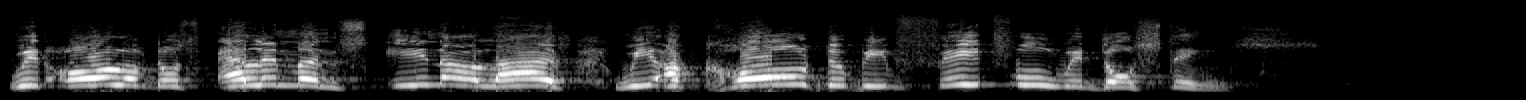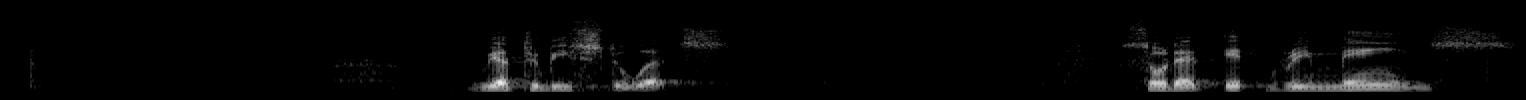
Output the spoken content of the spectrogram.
with all of those elements in our lives. We are called to be faithful with those things. We are to be stewards so that it remains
